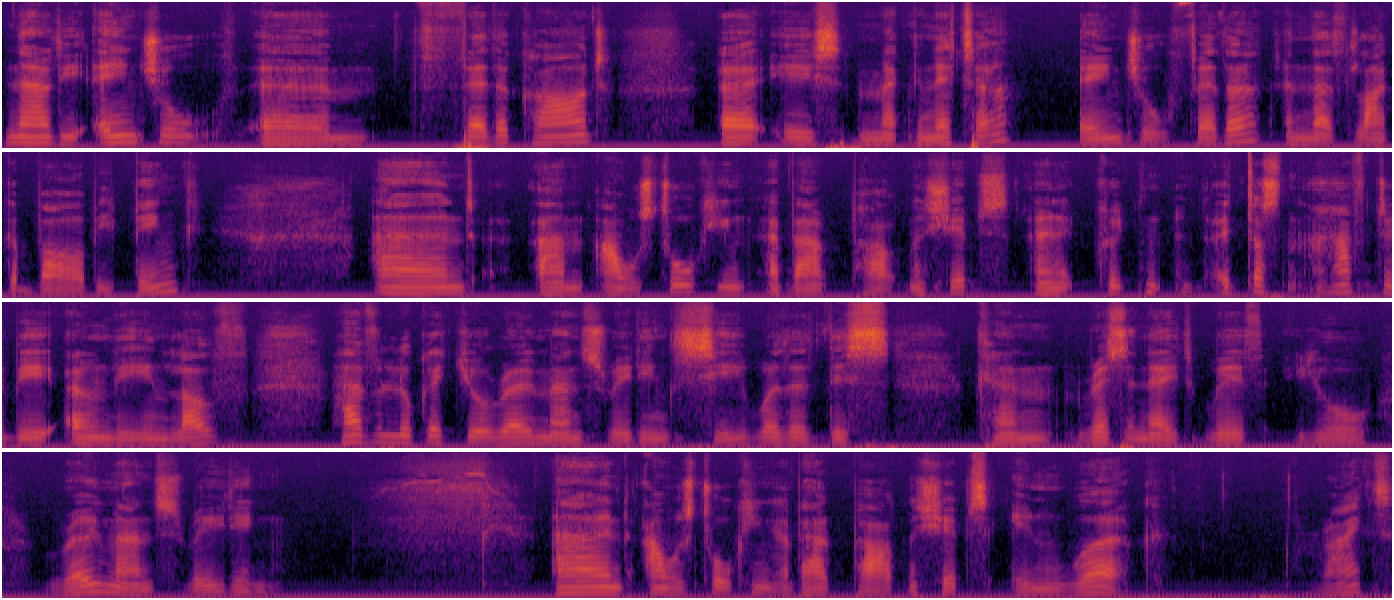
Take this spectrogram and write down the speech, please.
Now the angel um, feather card uh, is Magenta, angel feather, and that's like a Barbie pink. And um, I was talking about partnerships, and it couldn't. It doesn't have to be only in love. Have a look at your romance reading. See whether this can resonate with your romance reading. And I was talking about partnerships in work, right?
